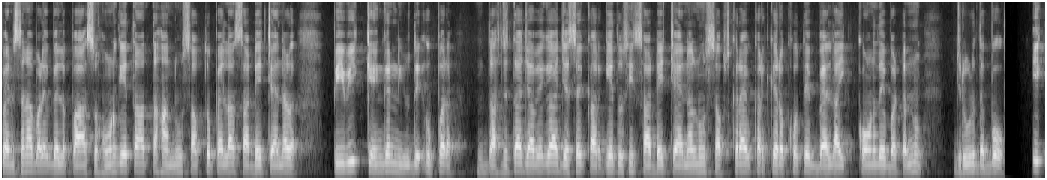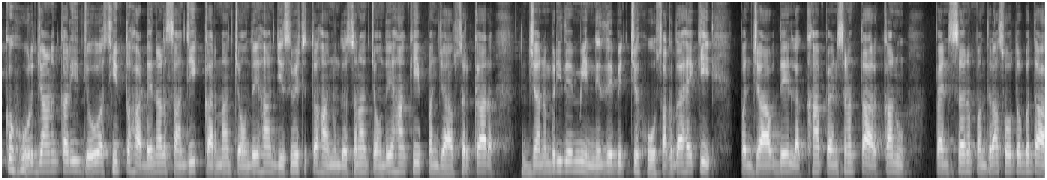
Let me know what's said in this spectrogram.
ਪੈਨਸ਼ਨਾਂ ਵਾਲੇ ਬਿੱਲ ਪਾਸ ਹੋਣਗੇ ਤਾਂ ਤੁਹਾਨੂੰ ਸਭ ਤੋਂ ਪਹਿਲਾਂ ਸਾਡੇ ਚੈਨਲ ਪੀਵੀ ਕਿੰਗ ਨਿਊਜ਼ ਦੇ ਉੱਪਰ ਦੱਸ ਦਿੱਤਾ ਜਾਵੇਗਾ, ਜਿਸ ਕਰਕੇ ਤੁਸੀਂ ਸਾਡੇ ਚੈਨਲ ਨੂੰ ਸਬਸਕ੍ਰਾਈਬ ਕਰਕੇ ਰੱਖੋ ਤੇ ਬੈਲ ਆਈਕਨ ਦੇ ਬਟਨ ਨੂੰ ਜ਼ਰੂਰ ਦੱਬੋ। ਇੱਕ ਹੋਰ ਜਾਣਕਾਰੀ ਜੋ ਅਸੀਂ ਤੁਹਾਡੇ ਨਾਲ ਸਾਂਝੀ ਕਰਨਾ ਚਾਹੁੰਦੇ ਹਾਂ, ਜਿਸ ਵਿੱਚ ਤੁਹਾਨੂੰ ਦੱਸਣਾ ਚਾਹੁੰਦੇ ਹਾਂ ਕਿ ਪੰਜਾਬ ਸਰਕਾਰ ਜਨਵਰੀ ਦੇ ਮਹੀਨੇ ਦੇ ਵਿੱਚ ਹੋ ਸਕਦਾ ਹੈ ਕਿ ਪੰਜਾਬ ਦੇ ਲੱਖਾਂ ਪੈਨਸ਼ਨ ਧਾਰਕਾਂ ਨੂੰ ਪੈਨਸ਼ਨ 1500 ਤੋਂ ਵਧਾ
